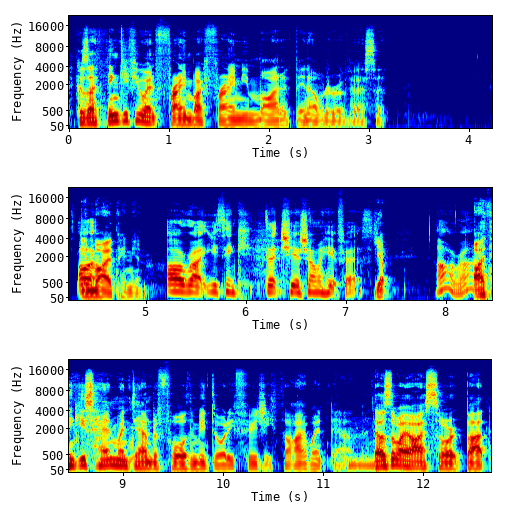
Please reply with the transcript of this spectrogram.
Because I think if you went frame by frame, you might have been able to reverse it. In Oh, my opinion. Oh, right. You think that Chiyoshoma hit first? Yep. Oh, right. I think his hand went down before the Midori Fuji thigh went down. Hmm. That was the way I saw it, but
